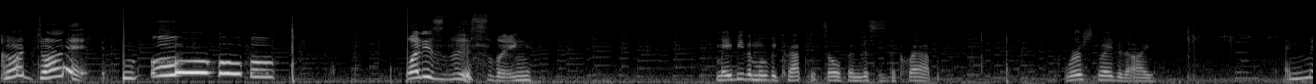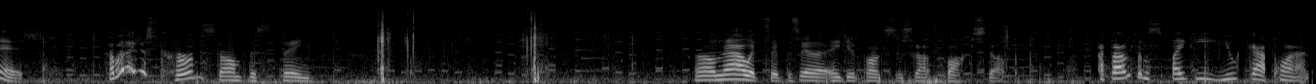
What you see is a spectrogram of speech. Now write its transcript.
God darn it! Ooh! What is this thing? Maybe the movie crapped itself and this is the crap. Worst way to die. I missed. How about I just curb stomp this thing? Well, now it's safe to say that Agent Fox just got foxed up. I found some spiky yucca plant.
